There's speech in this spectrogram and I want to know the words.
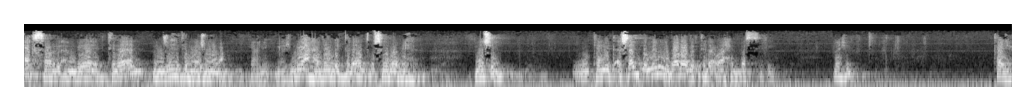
أكثر الأنبياء ابتلاء من جهة المجموع يعني مجموع هذه الابتلاءات أصيب بها. ماشي؟ وكانت أشد من مجرد ابتلاء واحد بس فيه. ماشي؟ طيب.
